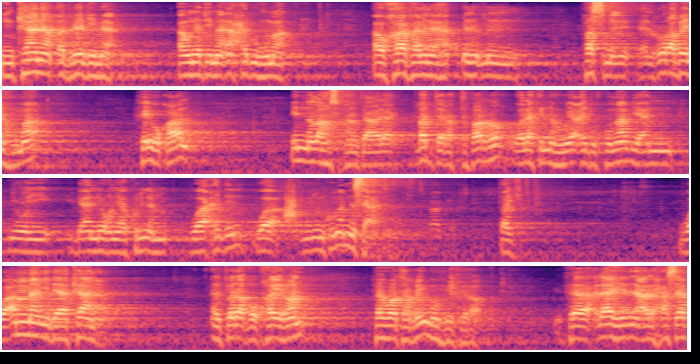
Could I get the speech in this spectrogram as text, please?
إن كان قد ندم أو ندم أحدهما أو خاف من من, من فصل العرى بينهما فيقال إن الله سبحانه وتعالى قدر التفرق ولكنه يعدكما بأن يغني بأن يغني كل واحد ومنكما من ساعته طيب. وأما إذا كان الفراق خيرا فهو ترغيب في الفراق فلا إذن على حسب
